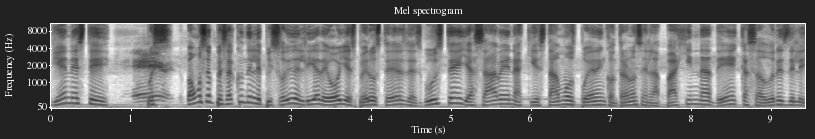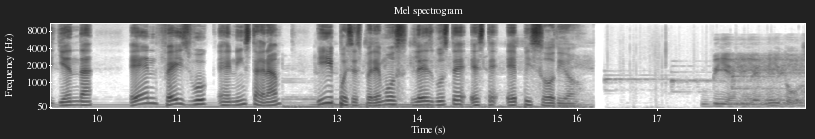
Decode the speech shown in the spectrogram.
bien, este. Pues vamos a empezar con el episodio del día de hoy. Espero a ustedes les guste. Ya saben, aquí estamos. Pueden encontrarnos en la página de Cazadores de Leyenda en Facebook, en Instagram y pues esperemos les guste este episodio. Bienvenidos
